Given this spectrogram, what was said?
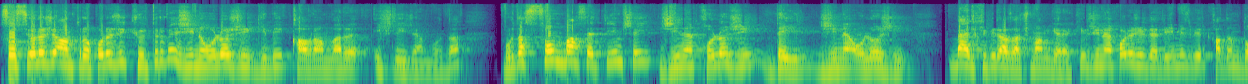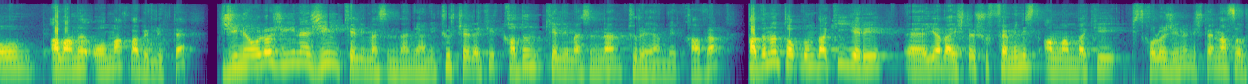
Sosyoloji, antropoloji, kültür ve jineoloji gibi kavramları işleyeceğim burada. Burada son bahsettiğim şey jinekoloji değil, jineoloji. Belki biraz açmam gerekir. Jinekoloji dediğimiz bir kadın doğum alanı olmakla birlikte jineoloji yine jin kelimesinden yani Kürtçedeki kadın kelimesinden türeyen bir kavram. Kadının toplumdaki yeri e, ya da işte şu feminist anlamdaki psikolojinin işte nasıl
